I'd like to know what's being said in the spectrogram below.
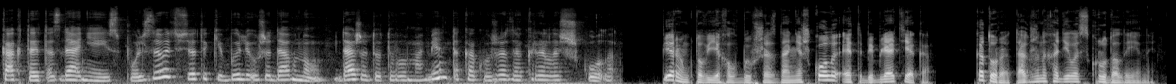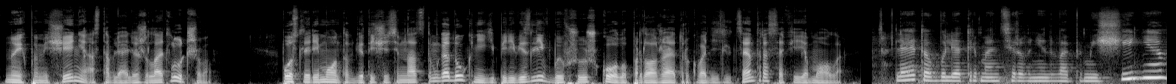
как-то это здание использовать все-таки были уже давно, даже до того момента, как уже закрылась школа. Первым, кто въехал в бывшее здание школы, это библиотека, которая также находилась в Крудалейны, но их помещения оставляли желать лучшего. После ремонта в 2017 году книги перевезли в бывшую школу, продолжает руководитель центра София Мола. Для этого были отремонтированы два помещения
